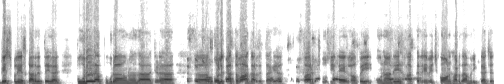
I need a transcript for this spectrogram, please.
ਡਿਸਪਲੇਸ ਕਰ ਦਿੱਤੇ ਗਏ। ਪੂਰੇ ਦਾ ਪੂਰਾ ਉਹਨਾਂ ਦਾ ਜਿਹੜਾ ਮੁਲਕ ਤਬਾਹ ਕਰ ਦਿੱਤਾ ਗਿਆ। ਪਰ ਤੁਸੀਂ ਦੇਖ ਲਓ ਭਈ ਉਹਨਾਂ ਦੇ ਹੱਕ ਦੇ ਵਿੱਚ ਕੌਣ ਖੜਦਾ ਅਮਰੀਕਾ 'ਚ?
